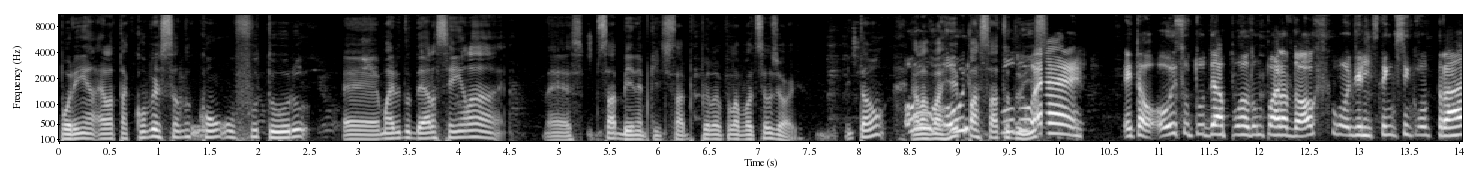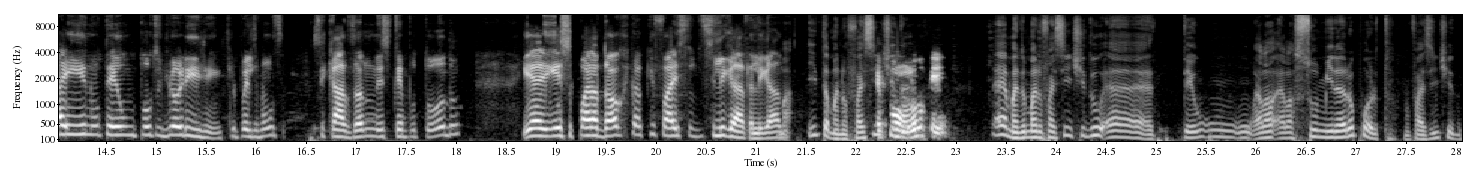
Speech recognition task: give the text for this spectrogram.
Porém, ela tá conversando com o futuro é, marido dela sem ela é, saber, né? Porque a gente sabe pela, pela voz de seu Jorge. Então, ela Ou- vai ou repassar isso tudo isso. É... Então, ou isso tudo é a porra de um paradoxo onde eles têm que se encontrar e não tem um ponto de origem. Tipo, eles vão se casando nesse tempo todo. E aí esse paradoxo é o que faz tudo se ligar, tá ligado? Ma- então, mas não faz Tipo sentido. loop. É, mas, mas não faz sentido é, ter um, um- ela, ela sumir no aeroporto. Não faz sentido.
